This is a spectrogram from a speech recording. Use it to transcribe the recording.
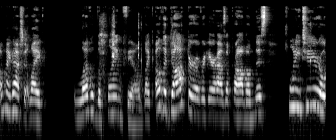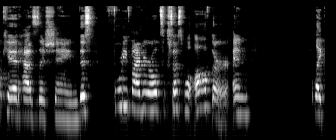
oh my gosh, it like leveled the playing field. Like, oh, the doctor over here has a problem. This 22 year old kid has this shame. This 45 year old successful author. And like,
